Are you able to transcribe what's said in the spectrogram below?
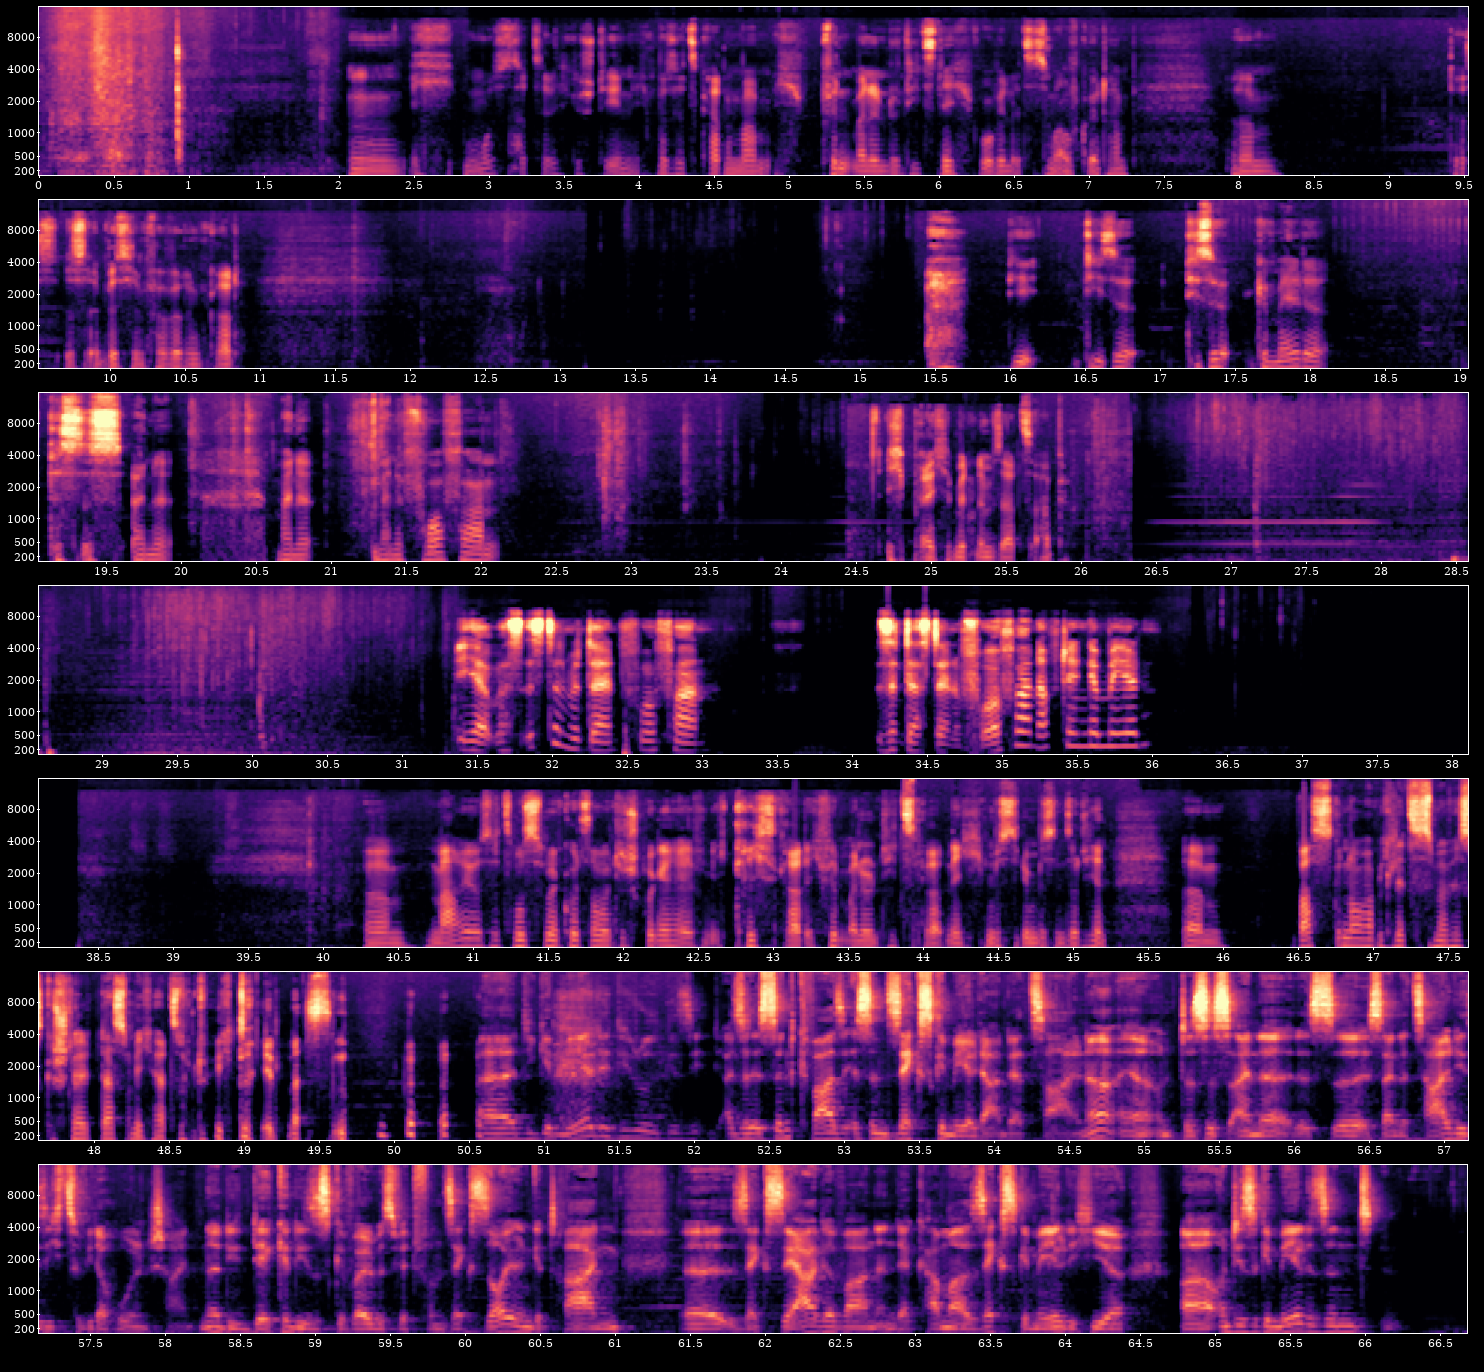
Hm, ich muss tatsächlich gestehen, ich muss jetzt gerade mal, ich finde meine Notiz nicht, wo wir letztes Mal aufgehört haben. Ähm, das ist ein bisschen verwirrend gerade. Die, diese, diese Gemälde, das ist eine, meine, meine Vorfahren. Ich breche mit einem Satz ab. Ja, was ist denn mit deinen Vorfahren? Sind das deine Vorfahren auf den Gemälden? Ähm, Marius, jetzt musst du mir kurz noch mit die Sprünge helfen. Ich krieg's gerade, ich finde meine Notizen gerade nicht. Ich müsste die ein bisschen sortieren. Ähm, was genau habe ich letztes Mal festgestellt, das mich hat so durchdrehen lassen? Äh, die Gemälde, die du gesehen also es sind quasi, es sind sechs Gemälde an der Zahl, ne? Äh, Und das ist eine, das äh, ist eine Zahl, die sich zu wiederholen scheint. Ne? Die Decke dieses Gewölbes wird von sechs Säulen getragen, äh, sechs Särge waren in der Kammer, sechs Gemälde hier. Äh, und diese Gemälde sind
